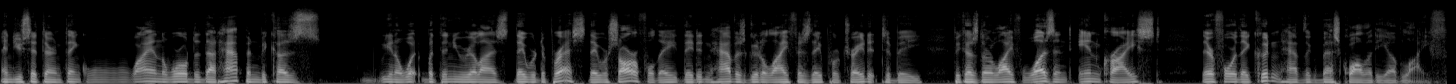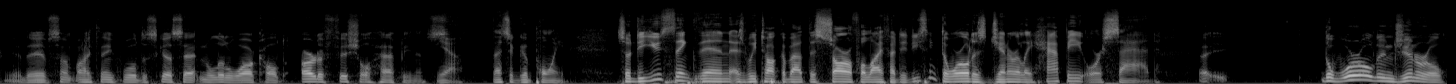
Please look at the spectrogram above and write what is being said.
and you sit there and think why in the world did that happen? Because you know what but then you realize they were depressed they were sorrowful they they didn't have as good a life as they portrayed it to be because their life wasn't in Christ therefore they couldn't have the best quality of life. Yeah, they have something i think we'll discuss that in a little while called artificial happiness. Yeah that's a good point so do you think then as we talk about this sorrowful life idea do you think the world is generally happy or sad uh, the world in general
